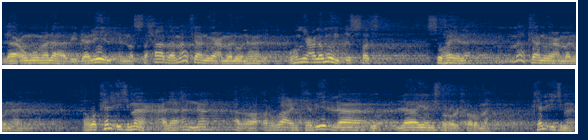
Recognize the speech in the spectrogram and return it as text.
لا عموم لها بدليل أن الصحابة ما كانوا يعملون هذا وهم يعلمون قصة سهيلة ما كانوا يعملون هذا. فهو كالإجماع على أن الرضاع الكبير لا لا ينشر الحرمة. كالإجماع.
